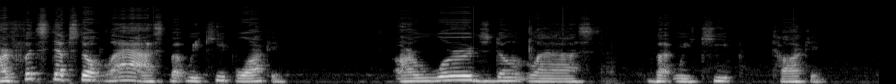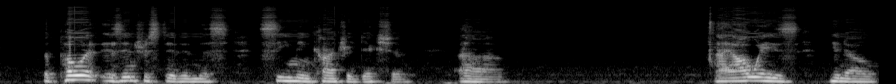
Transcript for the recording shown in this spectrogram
Our footsteps don't last, but we keep walking. Our words don't last, but we keep talking. The poet is interested in this seeming contradiction. Uh, I always, you know,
